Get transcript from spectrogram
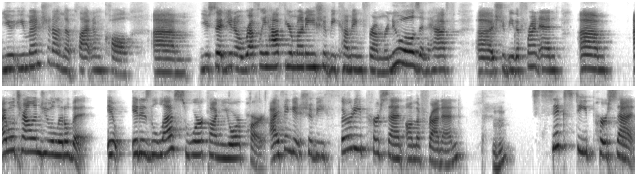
You you mentioned on the platinum call, um, you said, you know, roughly half your money should be coming from renewals and half uh, should be the front end. Um, I will challenge you a little bit. It it is less work on your part. I think it should be 30% on the front end Mm-hmm. 60%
